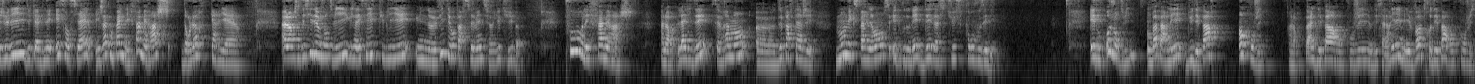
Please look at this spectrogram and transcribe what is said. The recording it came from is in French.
c'est Julie du cabinet Essentiel et j'accompagne les femmes RH dans leur carrière. Alors j'ai décidé aujourd'hui que j'allais essayer de publier une vidéo par semaine sur YouTube pour les femmes RH. Alors là l'idée c'est vraiment euh, de partager mon expérience et de vous donner des astuces pour vous aider. Et donc aujourd'hui on va parler du départ en congé. Alors pas le départ en congé des salariés mais votre départ en congé.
